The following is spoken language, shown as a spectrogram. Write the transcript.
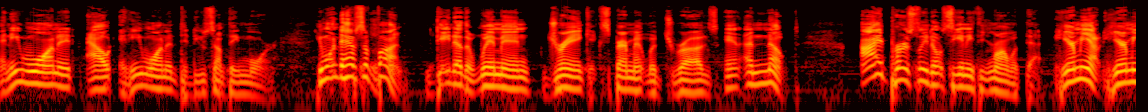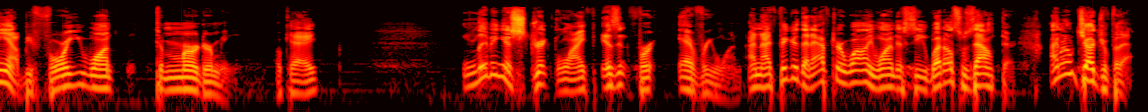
and he wanted out and he wanted to do something more. He wanted to have some fun, date other women, drink, experiment with drugs, and a note. I personally don't see anything wrong with that. Hear me out, hear me out before you want to murder me, okay? Living a strict life isn't for everyone. And I figured that after a while, he wanted to see what else was out there. I don't judge him for that.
